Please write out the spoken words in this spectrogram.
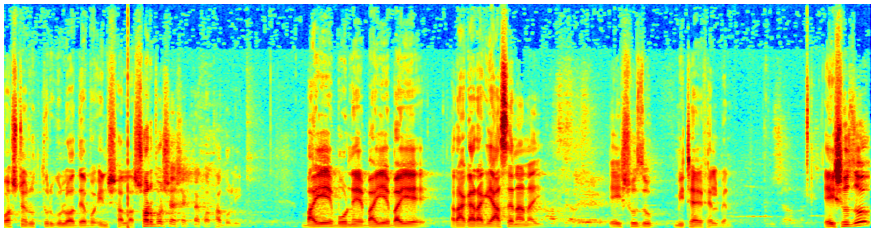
প্রশ্নের উত্তরগুলো দেব ইনশাল্লাহ। সর্বশেষ একটা কথা বলি। বাইয়ে, বনে, বাইয়ে বাইয়ে, রাগারাগি আছে না নাই? এই সুযোগ মিঠায়ে ফেলবেন। এই সুযোগ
